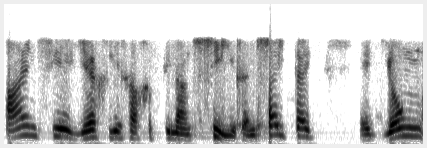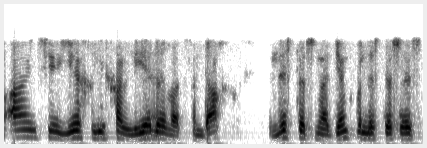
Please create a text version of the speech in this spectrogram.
ANC jeugliga gefinansier. In sy tyd het jong ANC jeugliga lede wat vandag ministers en adjunkministers is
